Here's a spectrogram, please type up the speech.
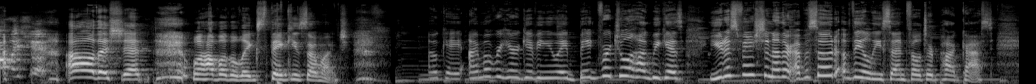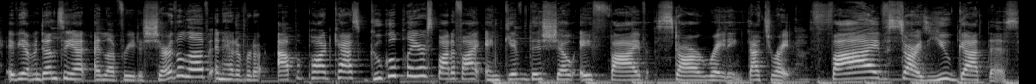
All the shit. all the shit. We'll have all the links. Thank you so much. Okay, I'm over here giving you a big virtual hug because you just finished another episode of the Elisa Unfiltered podcast. If you haven't done so yet, I'd love for you to share the love and head over to Apple Podcasts, Google Play, or Spotify and give this show a five star rating. That's right, five stars. You got this.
